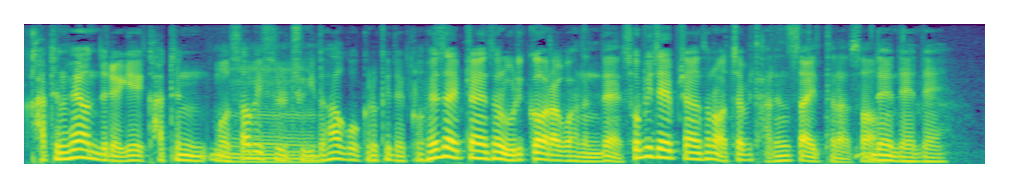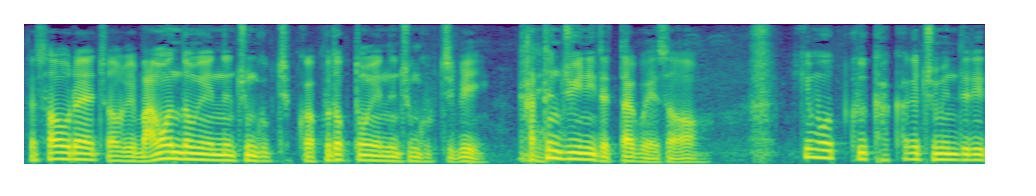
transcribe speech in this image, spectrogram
같은 회원들에게 같은 음. 뭐 서비스를 주기도 하고 그렇게 될 거예요. 회사 입장에서는 우리 거라고 하는데 소비자 입장에서는 어차피 다른 사이트라서 네, 네, 네. 그러니까 서울에 저기 망원동에 있는 중국집과 구덕동에 있는 중국집이 같은 네. 주인이 됐다고 해서 이게 뭐그 각각의 주민들이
